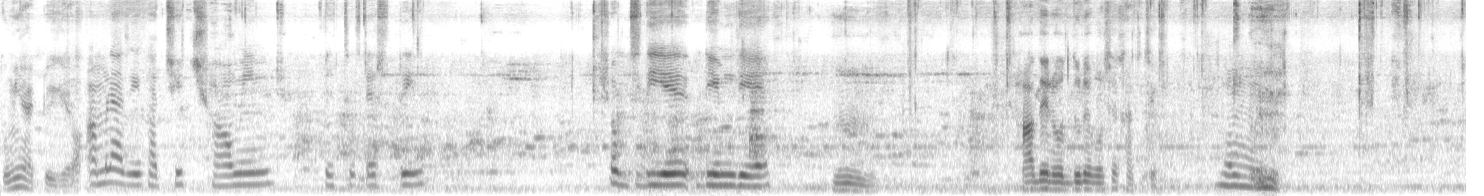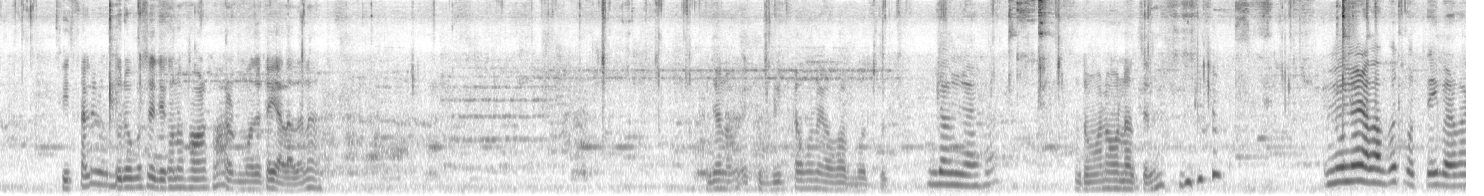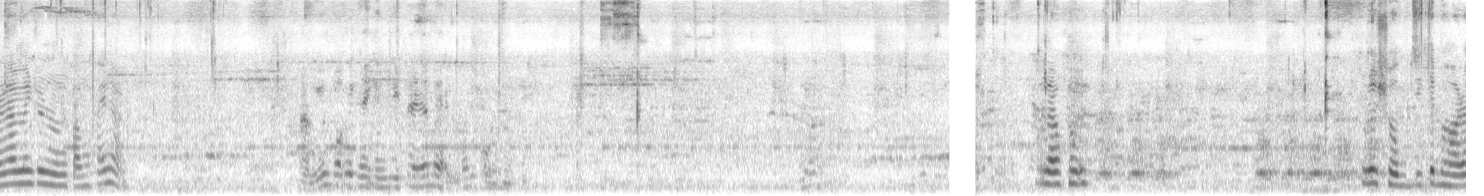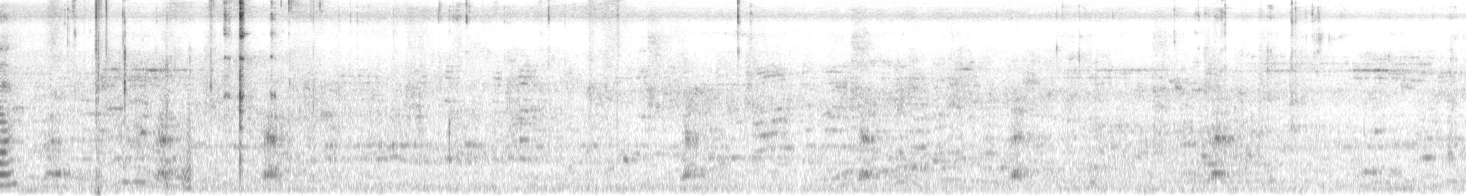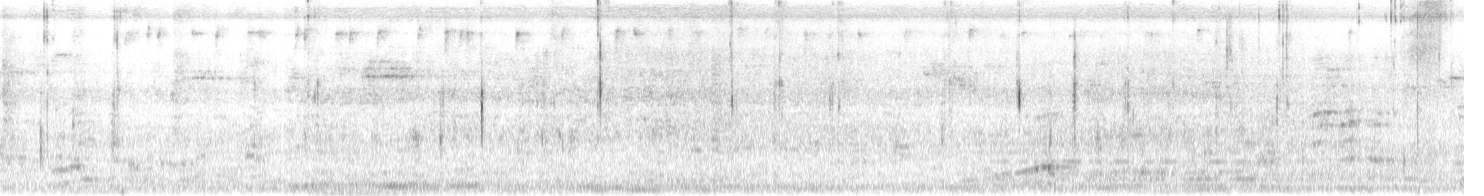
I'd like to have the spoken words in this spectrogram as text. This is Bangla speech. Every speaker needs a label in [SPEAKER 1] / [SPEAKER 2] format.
[SPEAKER 1] তুমি আর একটু এগিয়ে
[SPEAKER 2] তো আমরা আজকে খাচ্ছি চাউমিন টেস্টি সবজি দিয়ে ডিম দিয়ে।
[SPEAKER 1] হুম। ছাদে রোদ্দুরে বসে খাচ্ছি। শীতকালে রোদ্দুরে বসে যে কোনো খাবার খাওয়ার মজাটাই আলাদা না? জানো একটু বিটটা মনে হয় অভাব বোধ করছি।
[SPEAKER 2] জম জমা।
[SPEAKER 1] তোমার মনে হচ্ছে না?
[SPEAKER 2] নুনের অভাব বোধ করতেই পারো কারণ আমি একটু নুন কম খাই না
[SPEAKER 1] আমিও কমই খাই কিন্তু এটা যেন একদম কম খাই।
[SPEAKER 2] পুরো সবজিতে ভরা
